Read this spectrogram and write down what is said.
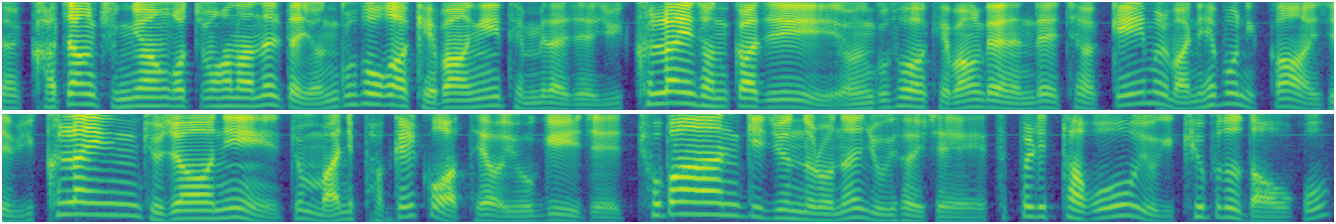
일단 가장 중요한 것 중 하나는 일단 연구소가 개방이 됩니다. 이제 위클라인 전까지 연구소가 개방되는데 제가 게임을 많이 해보니까 이제 위클라인 교전이 좀 많이 바뀔 것 같아요. 여기 이제 초반 기준으로는 여기서 이제 스플릿하고 여기 큐브도 나오고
